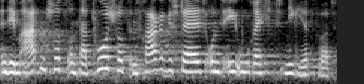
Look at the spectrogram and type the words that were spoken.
in dem Artenschutz und Naturschutz in Frage gestellt und EU-Recht negiert wird.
